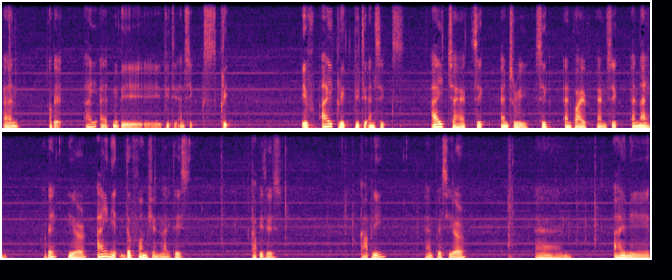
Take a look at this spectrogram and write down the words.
And okay I add maybe btn6 click. If I click btn6 I check 6 entry 3 6 and 5 and 6 and 9 okay here I need the function like this. Copy this. Copy and paste here. And I need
